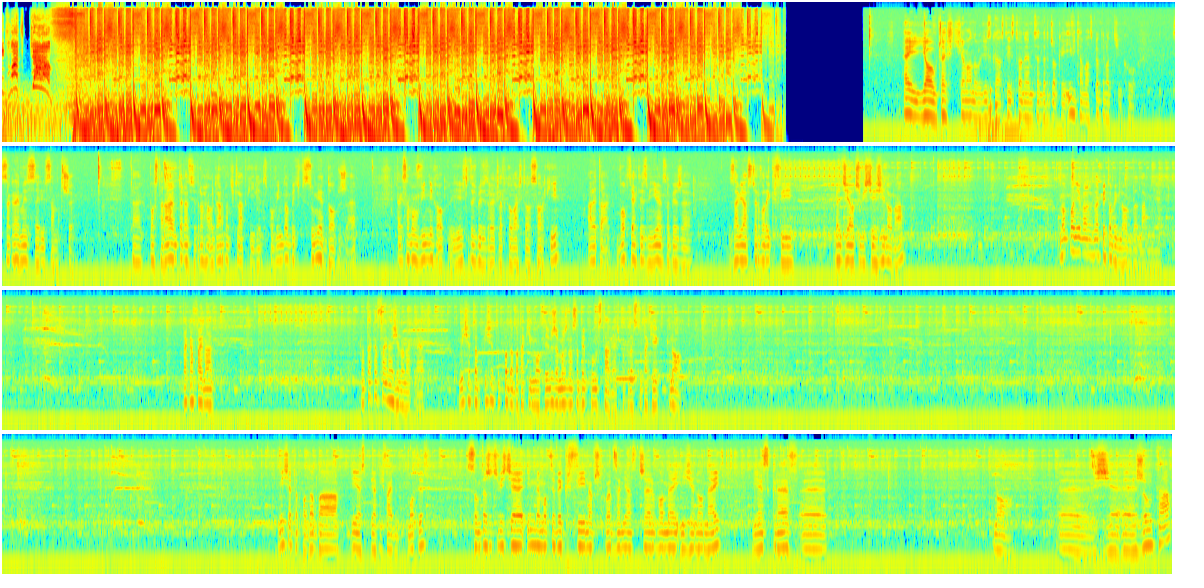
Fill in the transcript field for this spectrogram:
Marines, let's get them! Hej, yo, cześć, siemano ludziska, z tej strony Mcender Jockey i witam was w piątym odcinku Zagrajmy z serii Sam 3 Tak, postarałem teraz się trochę ogarnąć klatki, więc powinno być w sumie dobrze. Tak samo w innych, jeśli coś będzie trochę klatkować to sorki. Ale tak, w opcjach też zmieniłem sobie, że zamiast czerwonej krwi będzie oczywiście zielona. No ponieważ lepiej to wygląda dla mnie. Taka fajna... No taka fajna zielona krew. Mi się to, mi się to podoba taki motyw, że można sobie poustawiać po prostu takie, no. Mi się to podoba i jest jakiś fajny motyw. Są też oczywiście inne motywy krwi, na przykład zamiast czerwonej i zielonej jest krew e, no e, zie, e, żółta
